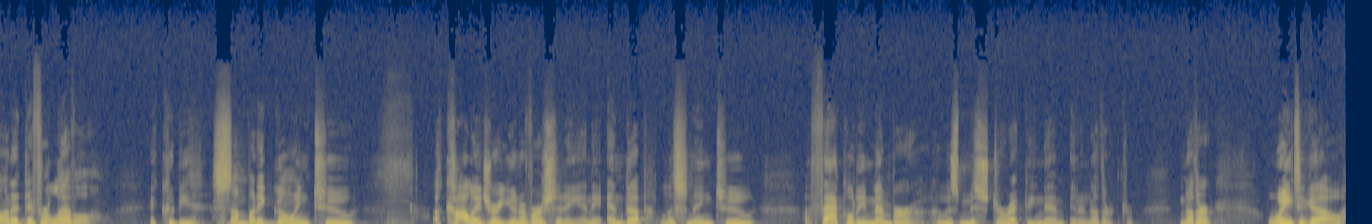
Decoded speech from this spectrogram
on a different level. It could be somebody going to a college or a university and they end up listening to a faculty member who is misdirecting them in another, another way to go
